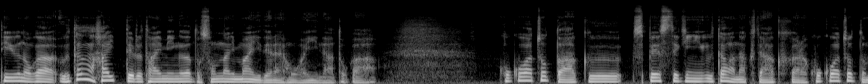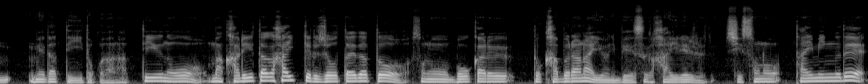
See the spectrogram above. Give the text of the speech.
ていうのが歌が入ってるタイミングだとそんなに前に出ない方がいいなとかここはちょっと開くスペース的に歌がなくて開くからここはちょっと目立っていいとこだなっていうのをまあ仮歌が入ってる状態だとそのボーカルと被らないようにベースが入れるしそのタイミングで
